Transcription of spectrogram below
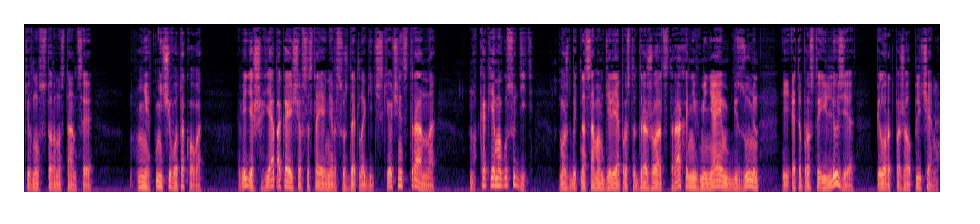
кивнув в сторону станции. «Нет, ничего такого. Видишь, я пока еще в состоянии рассуждать логически. Очень странно. Но как я могу судить? Может быть, на самом деле я просто дрожу от страха, невменяем, безумен, и это просто иллюзия?» Пилород пожал плечами.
